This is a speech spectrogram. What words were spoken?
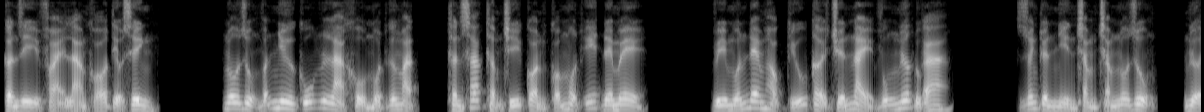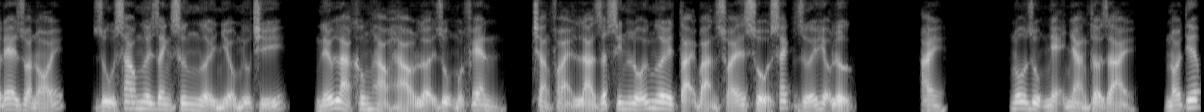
cần gì phải làm khó tiểu sinh. Nô dụng vẫn như cũng là khổ một gương mặt, thân xác thậm chí còn có một ít đê mê. Vì muốn đem học cứu cởi chuyến này vũng nước được ga doanh tuyển nhìn chăm chăm nô dụng, nửa đe dọa nói, dù sao ngươi danh xưng người nhiều mưu trí, nếu là không hảo hảo lợi dụng một phen, chẳng phải là rất xin lỗi ngươi tại bản xoáy sổ sách dưới hiệu lực. Ai? Nô dụng nhẹ nhàng thở dài, nói tiếp,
